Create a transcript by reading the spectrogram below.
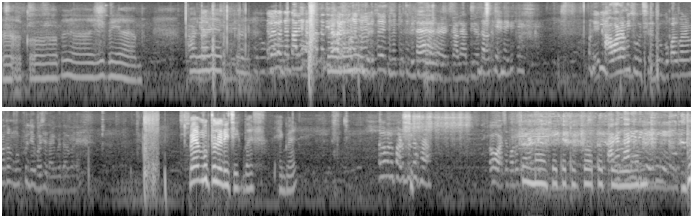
হ্যাঁ কবে আইবে আম পালারে দিয়ে হ্যাঁ হ্যাঁ দিয়ে খাবার আমি তুলছি গোপাল মতো মুখ ফুলিয়ে বসে থাকবে তারপরে ম্যাম মুখ তুলে নিচ্ছি বাস একবার। ও তো মায়ের সাথে একটা ফটো তুললাম তো তো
